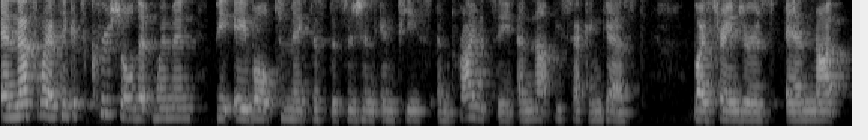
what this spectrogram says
And that's why I think it's crucial that women be able to make this decision in peace and privacy and not be second guessed by strangers and not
